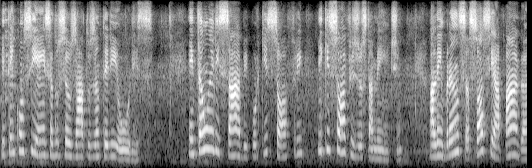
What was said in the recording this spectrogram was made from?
e tem consciência dos seus atos anteriores. Então ele sabe por que sofre e que sofre justamente. A lembrança só se apaga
